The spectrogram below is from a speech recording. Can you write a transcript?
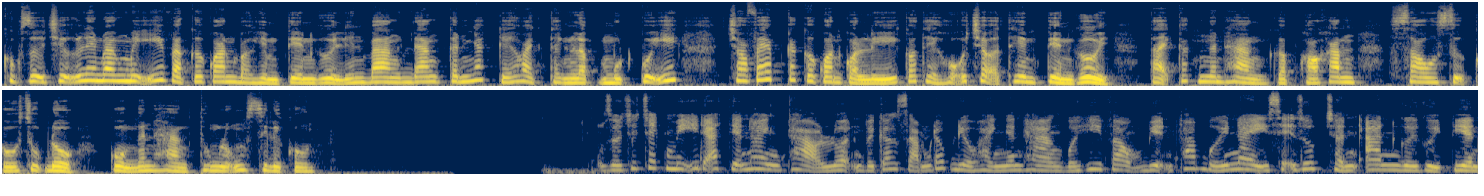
Cục Dự trữ Liên bang Mỹ và Cơ quan Bảo hiểm tiền gửi liên bang đang cân nhắc kế hoạch thành lập một quỹ cho phép các cơ quan quản lý có thể hỗ trợ thêm tiền gửi tại các ngân hàng gặp khó khăn sau sự cố sụp đổ của ngân hàng thung lũng Silicon giới chức trách Mỹ đã tiến hành thảo luận với các giám đốc điều hành ngân hàng với hy vọng biện pháp mới này sẽ giúp chấn an người gửi tiền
